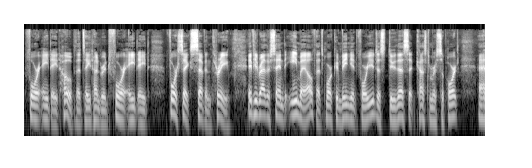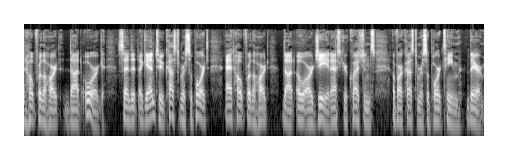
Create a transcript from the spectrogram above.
488 HOPE. That's 800 488 4673. If you'd rather send email, if that's more convenient for you, just do this at customer support at hopefortheheart.org. Send it again to customer support at hopefortheheart.org and ask your questions of our customer support team there.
